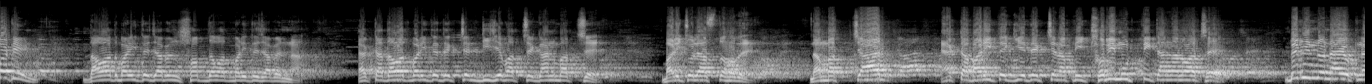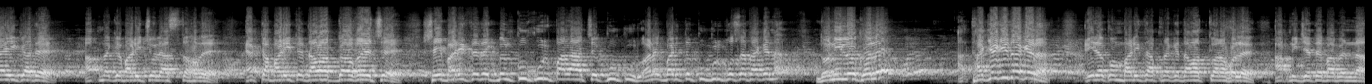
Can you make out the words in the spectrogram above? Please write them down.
কঠিন। দাওয়াত বাড়িতে যাবেন, সব দাওয়াত বাড়িতে যাবেন না। একটা দাওয়াত বাড়িতে দেখছেন, ডিজে বাজছে, গান বাজছে। বাড়ি চলে আসতে হবে। নাম্বার চার, একটা বাড়িতে গিয়ে দেখছেন আপনি ছবি মূর্তি টাঙানো আছে। বিভিন্ন নায়ক, নায়িকাদের আপনাকে বাড়ি চলে আসতে হবে। একটা বাড়িতে দাওয়াত দেওয়া হয়েছে। সেই বাড়িতে দেখবেন কুকুর পালা আছে, কুকুর। অনেক বাড়িতে কুকুর পোষা থাকে না। ধনী লোক হলে থাকে কি থাকে না? এইরকম বাড়িতে আপনাকে দাওয়াত করা হলে আপনি যেতে পাবেন না,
